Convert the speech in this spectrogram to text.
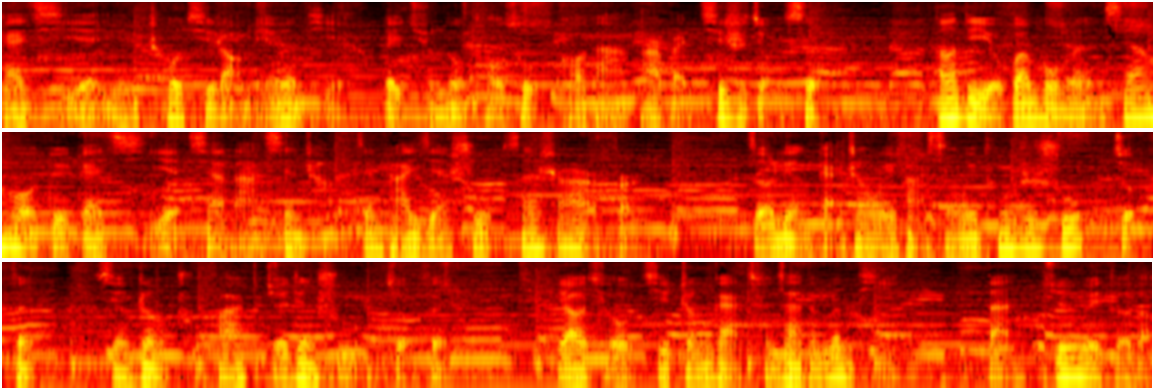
该企业因臭气扰民问题被群众投诉高达二百七十九次，当地有关部门先后对该企业下达现场监察意见书三十二份。责令改正违法行为通知书九份，行政处罚决定书九份，要求其整改存在的问题，但均未得到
